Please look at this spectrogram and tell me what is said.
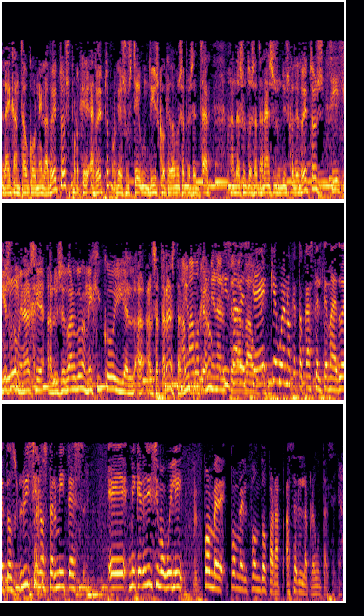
la he cantado con él a duetos, porque, a dueto, porque es usted un disco que vamos a presentar, Anda suelto Satanás, es un disco de duetos, y es un homenaje a Luis Eduardo, a México y al, a- al Satanás también, Amamos ¿por qué no? también a Y sabes qué, qué bueno que tocaste el tema de duetos. Luis, si nos permites, eh, mi queridísimo Willy, ponme, ponme el fondo para hacerle la pregunta al señor.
